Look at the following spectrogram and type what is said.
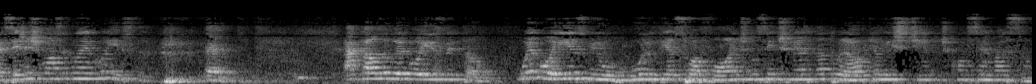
Assim a gente mostra que não é egoísta. É. A causa do egoísmo, então. O egoísmo e o orgulho têm a sua fonte no sentimento natural, que é o instinto de conservação.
